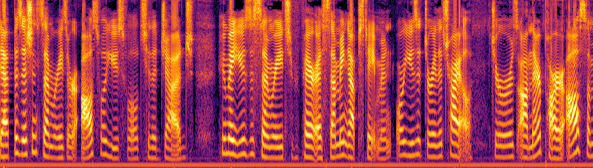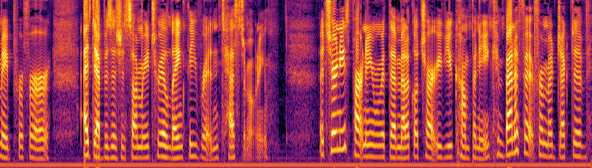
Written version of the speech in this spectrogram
Deposition summaries are also useful to the judge, who may use the summary to prepare a summing up statement or use it during the trial. Jurors, on their part, also may prefer a deposition summary to a lengthy written testimony. Attorneys partnering with a medical chart review company can benefit from objective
